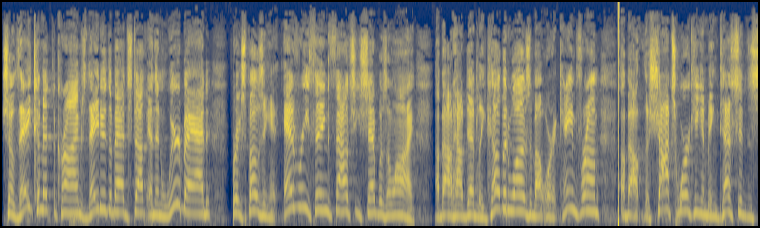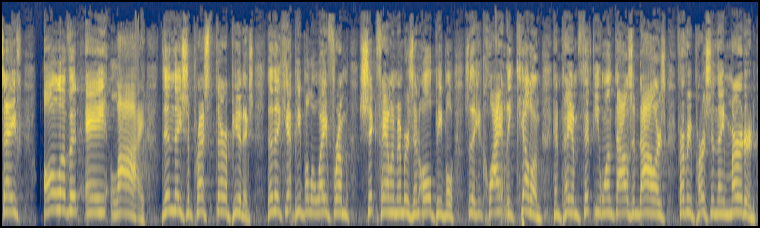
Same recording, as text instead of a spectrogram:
So they commit the crimes, they do the bad stuff, and then we're bad for exposing it. Everything Fauci said was a lie about how deadly COVID was, about where it came from, about the shots working and being tested and safe. All of it a lie. Then they suppressed therapeutics. Then they kept people away from sick family members and old people so they could quietly kill them and pay them $51,000 for every person they murdered.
